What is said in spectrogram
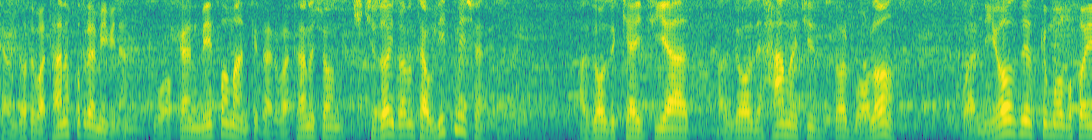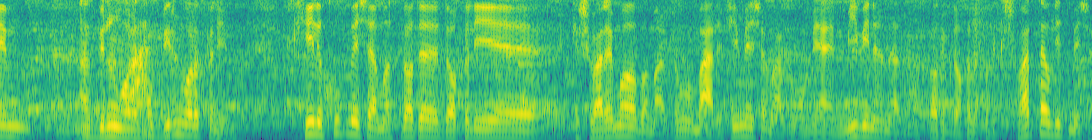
تولیدات وطن خود را می‌بینن. که واقعا می‌فهمن که در وطنشان چه چیزایی دارن تولید میشه. از لحاظ کیفیت از لحاظ همه چیز بسیار بالا و نیاز نیست که ما بخوایم از بیرون وارد از بیرون وارد کنیم. خیلی خوب میشه. مسئولات داخلی کشور ما به مردم معرفی میشه. مردم میان می‌بینن از مسئولات داخل خود کشور تولید میشن.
